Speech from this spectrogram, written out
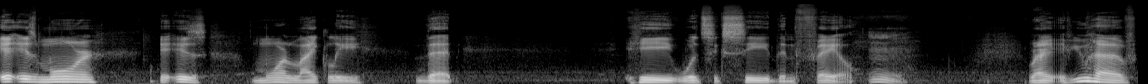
it is more, it is more likely that he would succeed than fail. Mm. Right? If you have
